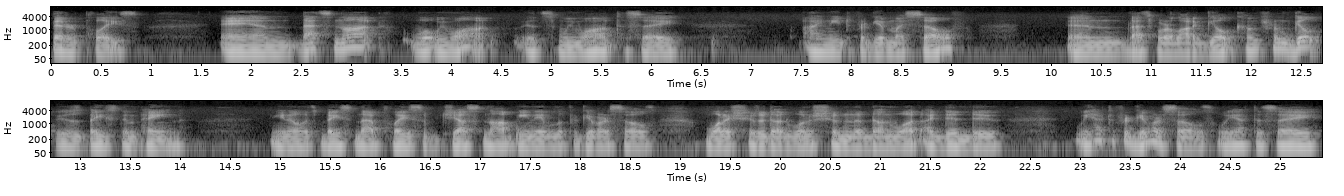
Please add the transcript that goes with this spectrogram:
better place. And that's not what we want. It's we want to say, I need to forgive myself. And that's where a lot of guilt comes from. Guilt is based in pain. You know, it's based in that place of just not being able to forgive ourselves, what I should have done, what I shouldn't have done, what I did do. We have to forgive ourselves. We have to say,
